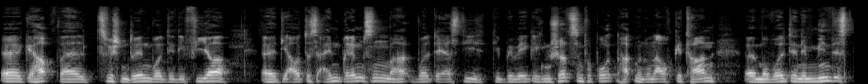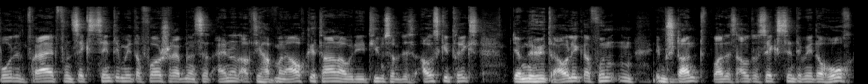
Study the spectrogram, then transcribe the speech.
äh, gehabt, weil zwischendrin wollte die FIA äh, die Autos einbremsen. Man wollte erst die, die beweglichen Schürzen verboten, hat man dann auch getan. Äh, man wollte eine Mindestbodenfreiheit von sechs Zentimeter vorschreiben. 1981 hat man auch getan, aber die Teams haben das ausgetrickst. Die haben eine Hydraulik erfunden. Im Stand war das Auto sechs Zentimeter hoch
